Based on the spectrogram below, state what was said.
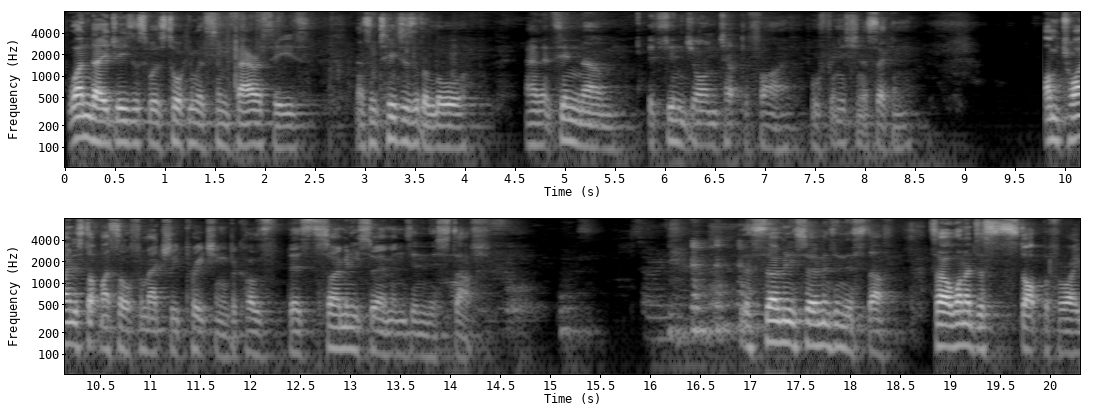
One day, Jesus was talking with some Pharisees and some teachers of the law, and it's in, um, it's in John chapter 5. We'll finish in a second. I'm trying to stop myself from actually preaching because there's so many sermons in this stuff. there's so many sermons in this stuff. So I want to just stop before I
